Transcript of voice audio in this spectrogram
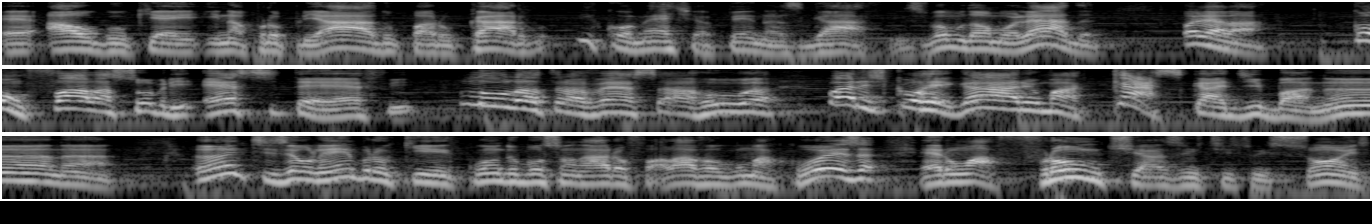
é, algo que é inapropriado para o cargo e comete apenas gafes. Vamos dar uma olhada? Olha lá. Com fala sobre STF, Lula atravessa a rua para escorregar em uma casca de banana. Antes eu lembro que quando o Bolsonaro falava alguma coisa, era um afronte às instituições,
